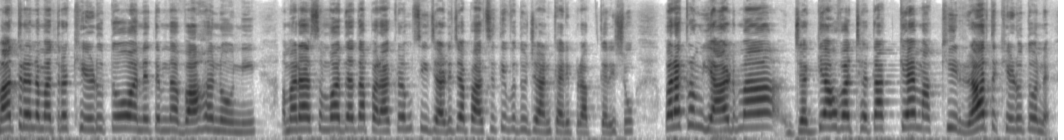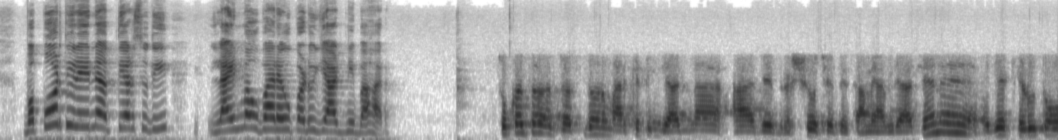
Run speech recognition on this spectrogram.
માત્ર ને માત્ર ખેડૂતો અને તેમના વાહનોની અમારા સંવાદદાતા પરાક્રમસિંહ જાડેજા પાસેથી વધુ જાણકારી પ્રાપ્ત કરીશું. પરાક્રમ યાર્ડમાં જગ્યા હોવા છતાં કેમ આખી રાત ખેડૂતોને બપોરથી લઈને અત્યાર સુધી લાઇનમાં ઊભા રહેવું પડ્યું યાર્ડની બહાર? ચોક્કસ જસદણ માર્કેટિંગ યાર્ડના આ જે દ્રશ્યો છે તે સામે આવી રહ્યા છે અને જે ખેડૂતો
